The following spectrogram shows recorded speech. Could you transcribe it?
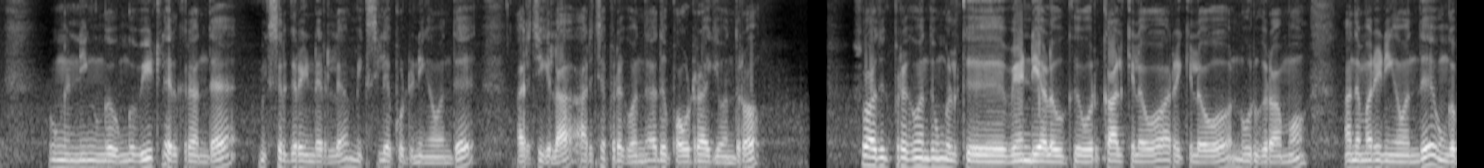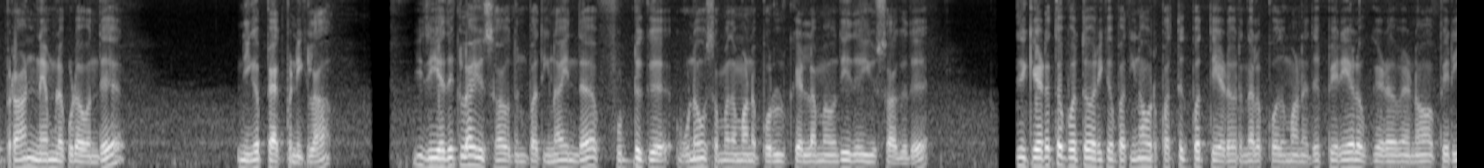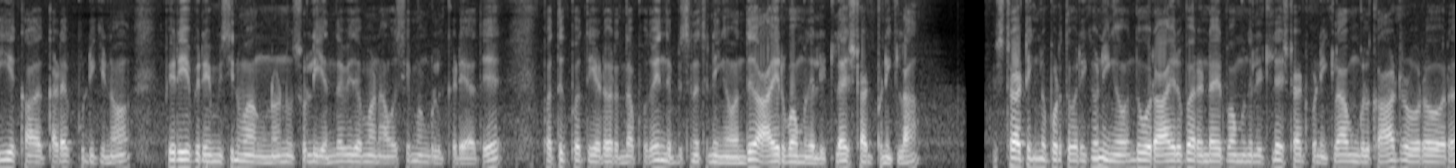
உங்கள் நீங்கள் உங்கள் உங்கள் வீட்டில் இருக்கிற அந்த மிக்சர் கிரைண்டரில் மிக்சியில் போட்டு நீங்கள் வந்து அரைச்சிக்கலாம். அரைச்ச பிறகு வந்து அது பவுடராகி வந்துடும் ஸோ அதுக்கு பிறகு வந்து உங்களுக்கு வேண்டிய அளவுக்கு ஒரு கால் கிலோவோ அரை கிலோவோ நூறு கிராமோ அந்த மாதிரி நீங்கள் வந்து உங்கள் ப்ராண்ட் நேமில் கூட வந்து நீங்கள் பேக் பண்ணிக்கலாம். இது எதுக்கெலாம் யூஸ் ஆகுதுன்னு பார்த்தீங்கன்னா இந்த ஃபுட்டுக்கு உணவு சம்மந்தமான பொருளுக்கு எல்லாமே வந்து இது யூஸ் ஆகுது. இதுக்கு இடத்த பொறுத்த வரைக்கும் பார்த்திங்கன்னா ஒரு பத்துக்கு பத்து இடம் இருந்தாலும் போதுமானது. பெரிய அளவுக்கு இடம் வேணும். பெரிய கா கடை பிடிக்கணும். பெரிய பெரிய மிஷின் வாங்கணும்னு சொல்லி எந்த விதமான அவசியமும் உங்களுக்கு கிடையாது. பத்துக்கு பத்து இடம் இருந்தால் போதும். இந்த பிஸ்னஸ் நீங்கள் வந்து ஆயிரரூபா முதலீட்டில் ஸ்டார்ட் பண்ணிக்கலாம். ஸ்டார்டிங்கில் பொறுத்த வரைக்கும் நீங்கள் வந்து ஒரு ஆயிரரூபா ரெண்டாயிரரூபா முதலீட்டில் ஸ்டார்ட் பண்ணிக்கலாம். உங்களுக்கு ஆர்டர் வர வர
